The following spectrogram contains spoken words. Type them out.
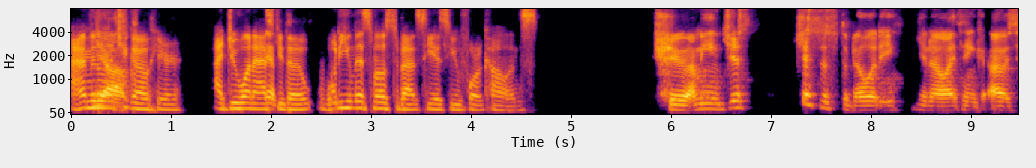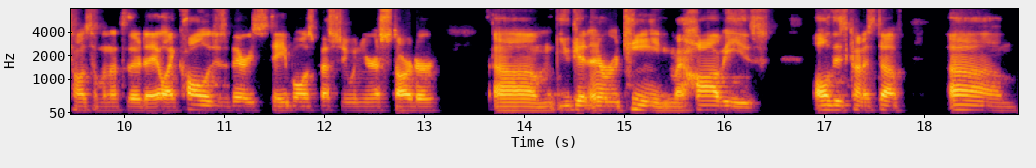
I'm going to yeah. let you go here. I do want to ask yeah. you though, what do you miss most about CSU Fort Collins? Shoot, I mean, just just the stability. You know, I think I was telling someone that the other day. Like college is very stable, especially when you're a starter. Um, you get in a routine, my hobbies, all this kind of stuff. Um,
